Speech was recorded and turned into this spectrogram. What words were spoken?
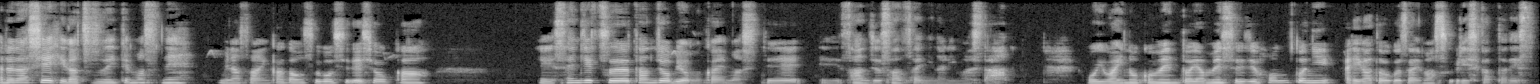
春らしい日が続いてますね。皆さんいかがお過ごしでしょうか、えー、先日誕生日を迎えまして、えー、33歳になりました。お祝いのコメントやメッセージ本当にありがとうございます。嬉しかったです。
